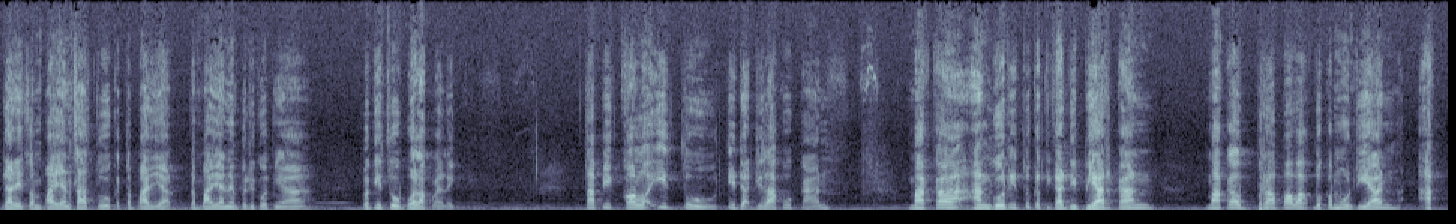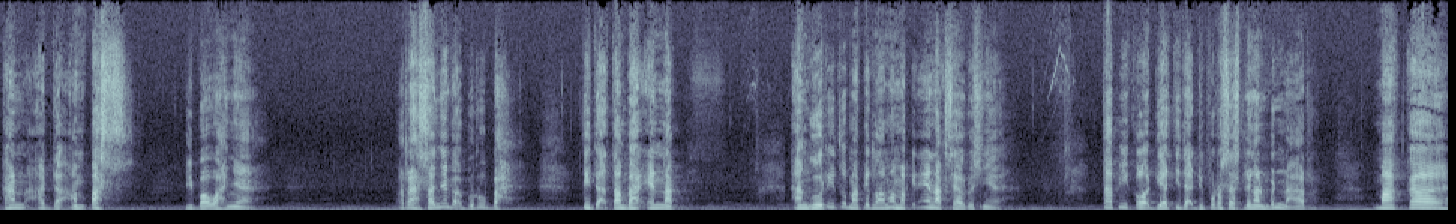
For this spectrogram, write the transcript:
dari tempayan satu ke tempayan, tempayan yang berikutnya Begitu bolak-balik. Tapi kalau itu tidak dilakukan, maka anggur itu ketika dibiarkan, maka berapa waktu kemudian akan ada ampas di bawahnya. Rasanya nggak berubah, tidak tambah enak. Anggur itu makin lama makin enak seharusnya. Tapi kalau dia tidak diproses dengan benar, maka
